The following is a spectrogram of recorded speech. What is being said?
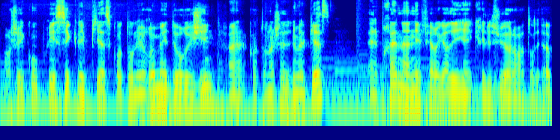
Alors j'ai compris, c'est que les pièces, quand on les remet d'origine, enfin quand on achète de nouvelles pièces, elles prennent un effet. Regardez, il y a écrit dessus. Alors attendez, hop.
